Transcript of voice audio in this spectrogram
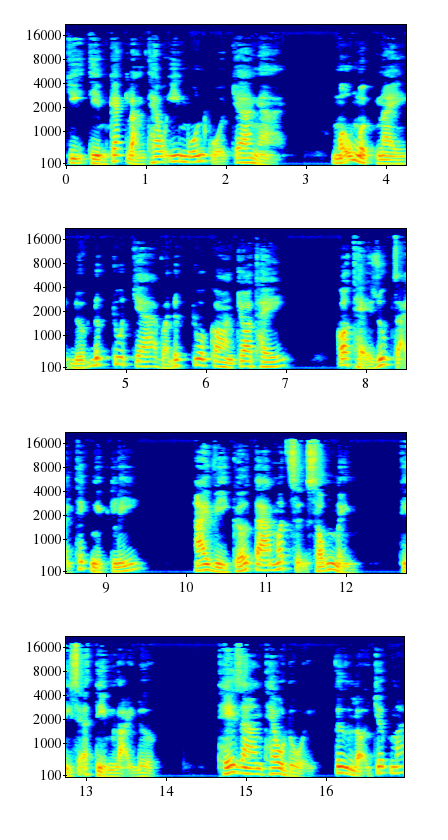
chỉ tìm cách làm theo ý muốn của cha ngài. Mẫu mực này được Đức Chúa Cha và Đức Chúa Con cho thấy, có thể giúp giải thích nghịch lý. Ai vì cớ ta mất sự sống mình? Thì sẽ tìm lại được. Thế gian theo đuổi tư lợi trước mắt.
